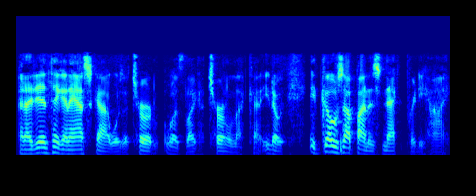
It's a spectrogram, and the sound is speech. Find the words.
And I didn't think an ascot was a turtle was like a turtleneck. kind- You know, it goes up on his neck pretty high.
